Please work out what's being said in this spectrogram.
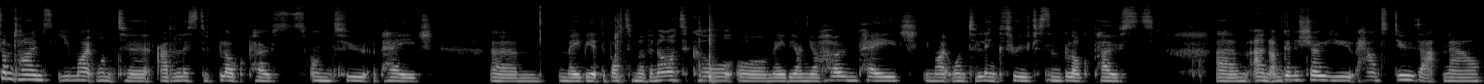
sometimes you might want to add a list of blog posts onto a page, um, maybe at the bottom of an article or maybe on your home page. You might want to link through to some blog posts. Um, and I'm going to show you how to do that now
